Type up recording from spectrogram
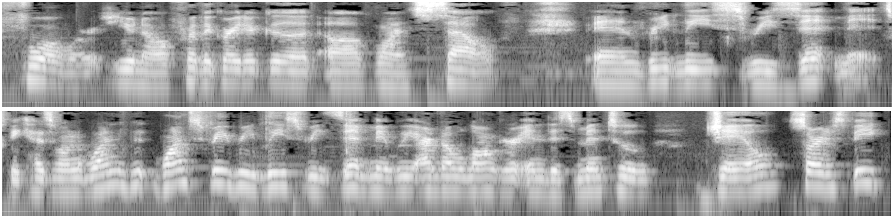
forward, you know, for the greater good of oneself and release resentment. Because when one, once we release resentment, we are no longer in this mental jail, so to speak,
